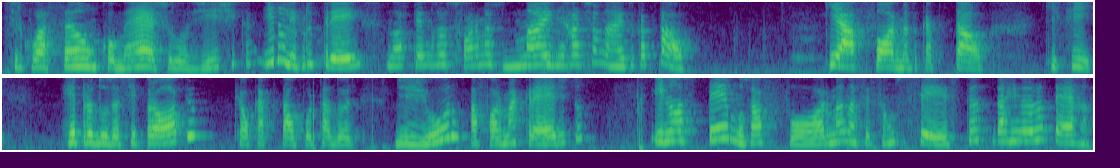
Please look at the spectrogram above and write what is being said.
circulação, comércio, logística. E no livro 3, nós temos as formas mais irracionais do capital, que é a forma do capital que se reproduz a si próprio, que é o capital portador de juro, a forma crédito, e nós temos a forma na seção sexta da renda da terra,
